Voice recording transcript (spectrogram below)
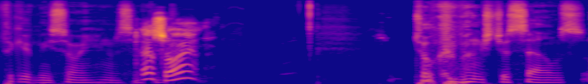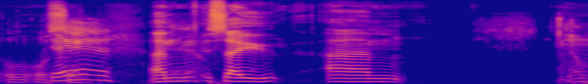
Forgive me. Sorry. Hang on a second. That's all right. Talk amongst yourselves or, or. Yeah. Um. So. Um. Oh,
